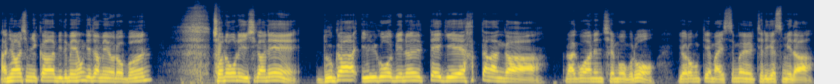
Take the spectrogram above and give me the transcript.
안녕하십니까 믿음의 형제자매 여러분. 저는 오늘 이 시간에 누가 일곱 인을 떼기에 합당한가 라고 하는 제목으로 여러분께 말씀을 드리겠습니다.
